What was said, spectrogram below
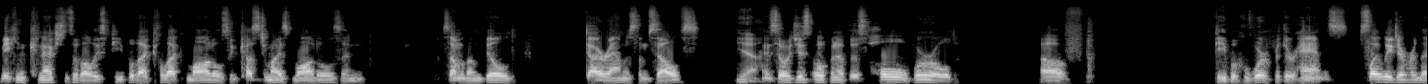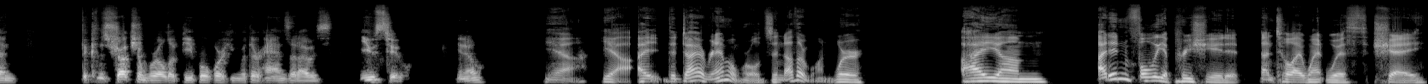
making connections with all these people that collect models and customize models, and some of them build dioramas themselves. Yeah. And so it just opened up this whole world of people who work with their hands, slightly different than the construction world of people working with their hands that I was used to, you know? Yeah, yeah. I the diorama world's another one where I um I didn't fully appreciate it until I went with Shay,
